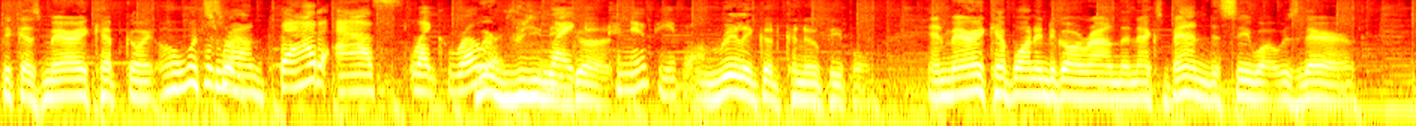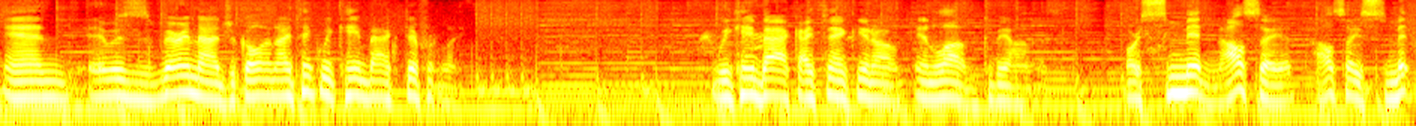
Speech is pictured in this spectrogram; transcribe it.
because Mary kept going, oh, what's Because we're around? badass like rowers. We're really like good. canoe people. really good canoe people. And Mary kept wanting to go around the next bend to see what was there. And it was very magical, and I think we came back differently. We came back, I think, you know, in love, to be honest. Or smitten. I'll say it. I'll say smitten.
